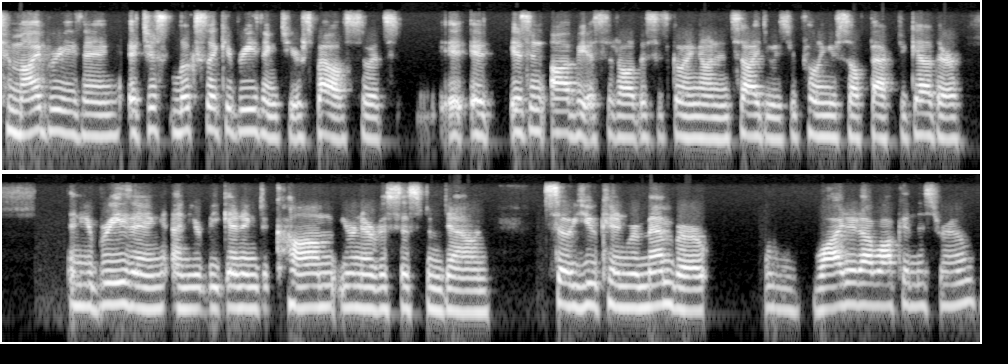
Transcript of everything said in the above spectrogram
to my breathing, it just looks like you're breathing to your spouse. So it's it, it isn't obvious that all this is going on inside you as you're pulling yourself back together and you're breathing and you're beginning to calm your nervous system down so you can remember why did I walk in this room?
